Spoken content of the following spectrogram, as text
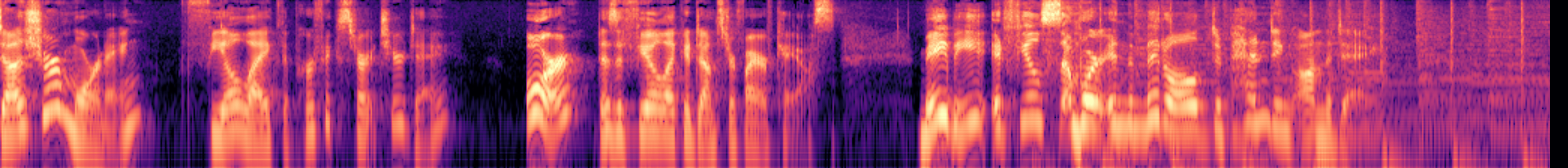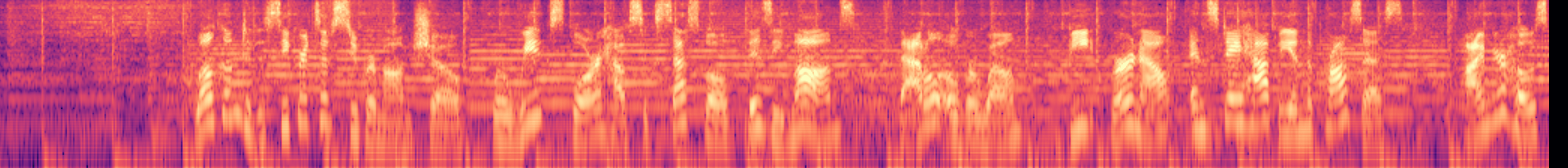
Does your morning feel like the perfect start to your day? Or does it feel like a dumpster fire of chaos? Maybe it feels somewhere in the middle, depending on the day. Welcome to the Secrets of Supermom show, where we explore how successful, busy moms battle overwhelm, beat burnout, and stay happy in the process. I'm your host,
